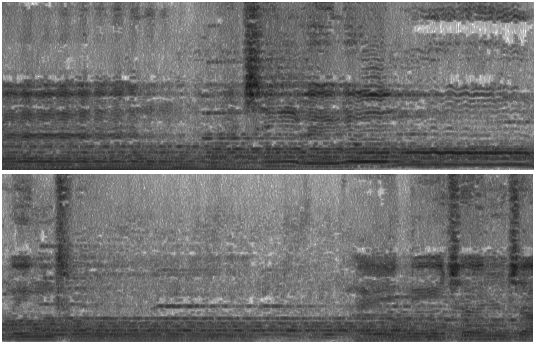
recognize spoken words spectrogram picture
心灵游牧民族，陪你成长。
